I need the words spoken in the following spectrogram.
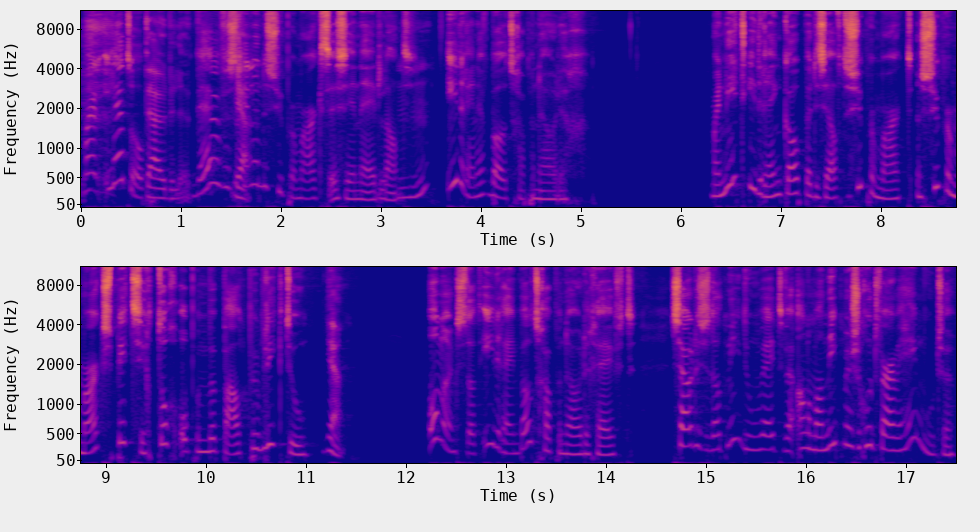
Maar let op, Duidelijk. we hebben verschillende supermarkten in Nederland. Mhm. Iedereen heeft boodschappen nodig. Maar niet iedereen koopt bij dezelfde supermarkt. Een supermarkt spitst zich toch op een bepaald publiek toe. Ja, Ondanks dat iedereen boodschappen nodig heeft. Zouden ze dat niet doen, weten we allemaal niet meer zo goed waar we heen moeten.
